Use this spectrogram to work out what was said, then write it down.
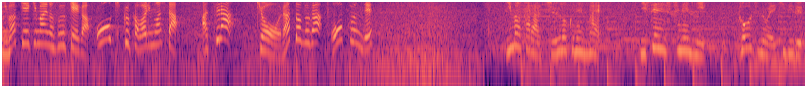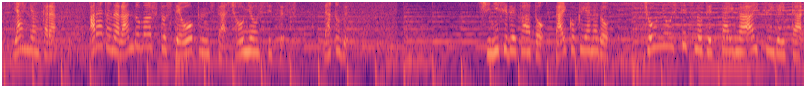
いわき駅前の風景が大きく変わりました。あちら今日ラトブがオープンです。今から16年前2007年に当時の駅ビルヤンヤンから新たなランドマークとしてオープンした商業施設ラトブ。老舗デパート大黒屋など商業施設の撤退が相次いでいたい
